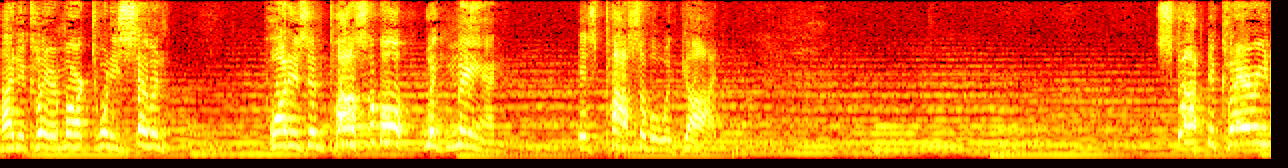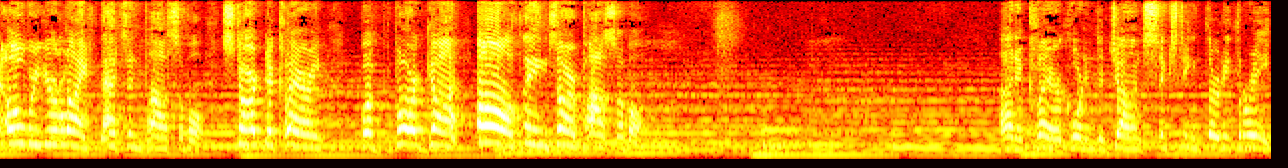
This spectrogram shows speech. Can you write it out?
I declare, Mark 27, what is impossible with man is possible with God. Stop declaring over your life that's impossible. Start declaring before God, all things are possible. I declare, according to John 16 33,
